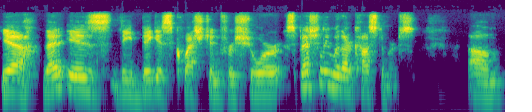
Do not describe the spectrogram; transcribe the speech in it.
Yeah, that is the biggest question for sure, especially with our customers. Um,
